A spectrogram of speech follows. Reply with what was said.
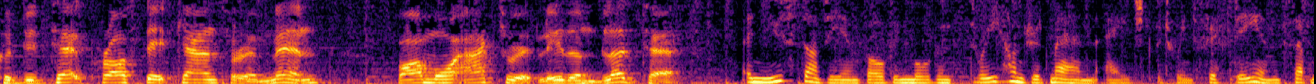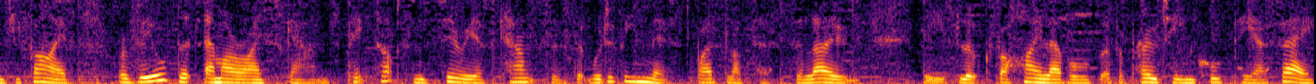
could detect prostate cancer in men far more accurately than blood tests. A new study involving more than 300 men aged between 50 and 75 revealed that MRI scans picked up some serious cancers that would have been missed by blood tests alone. These look for high levels of a protein called PSA,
